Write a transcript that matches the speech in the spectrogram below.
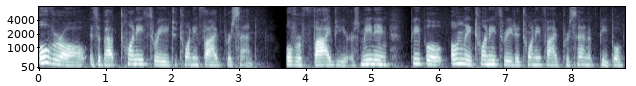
overall is about 23 to 25 percent over five years, meaning people, only 23 to 25 percent of people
